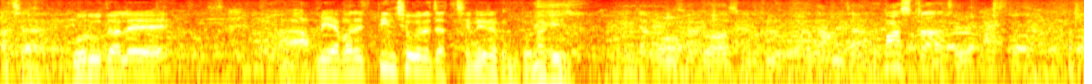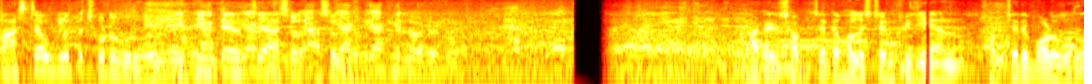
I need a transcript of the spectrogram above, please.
আচ্ছা গরু তাহলে আপনি এবারে তিনশো করে যাচ্ছেন এরকম তো নাকি? পাঁচটা ওগুলো তো ছোট গরু এই- তিনটে হচ্ছে আসল আসল গরু। হাটের সবচেয়ে হলস্টেন ফিজিয়ান সবচেয়ে বড় গরু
